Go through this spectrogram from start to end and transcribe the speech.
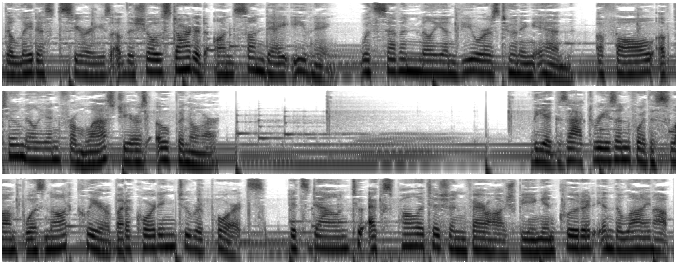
The latest series of the show started on Sunday evening, with 7 million viewers tuning in, a fall of 2 million from last year's opener. The exact reason for the slump was not clear but according to reports, it's down to ex-politician Farage being included in the lineup.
